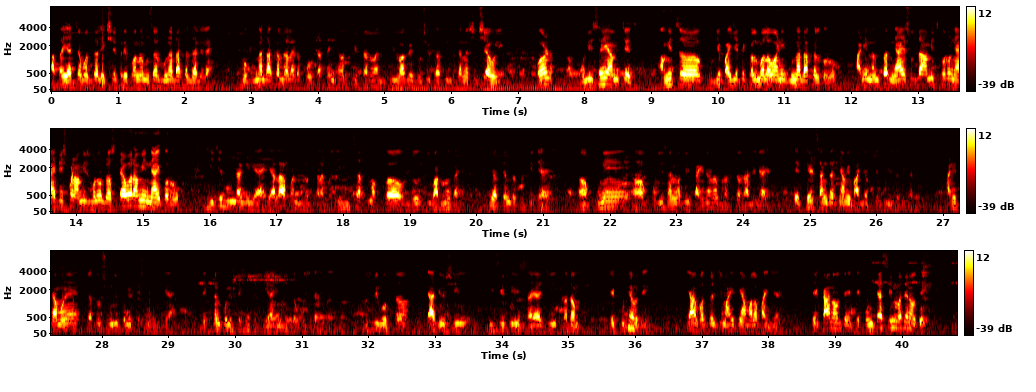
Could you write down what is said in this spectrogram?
आता याच्याबद्दल एकशे त्रेपन्ननुसार गुन्हा दाखल झालेला आहे. मग गुन्हा दाखल झाला तर कोर्टात त्यांच्यावर केस चालू आहे. निखिल वागळे दोषी ठरतील तर त्यांना शिक्षा होईल. पण पोलीसही आमचेच. आम्हीच जे पाहिजे ते कलम लावू आणि गुन्हा दाखल करू. आणि नंतर न्यायसुद्धा आम्हीच करू न्यायाधीश पण आम्हीच म्हणून रस्त्यावर आम्ही न्याय करू. ही जी गुंडागिरी आहे याला आपण विरोध करायला पाहिजे. हिंसात्मक जो जी वागणूक आहे ही अत्यंत चुकीची आहे. पुणे पोलिसांमधील काही जण भ्रष्ट झालेले आहेत. ते थेट सांगतात की आम्ही भाजपचे पोलीस अधिकारी. आणि त्यामुळे चतुर्शृंगी पोलीस स्टेशनची क्रिया आहे डेक्कन पोलीस स्टेशनची क्रिया आहे, यांची चौकशी झाली पाहिजे. दुसरी गोष्ट त्या दिवशी D C P Sayaji Kadam हे कुठे होते याबद्दलची माहिती आम्हाला पाहिजे आहे. ते का नव्हते ते कोणत्या सीनमध्ये नव्हते?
